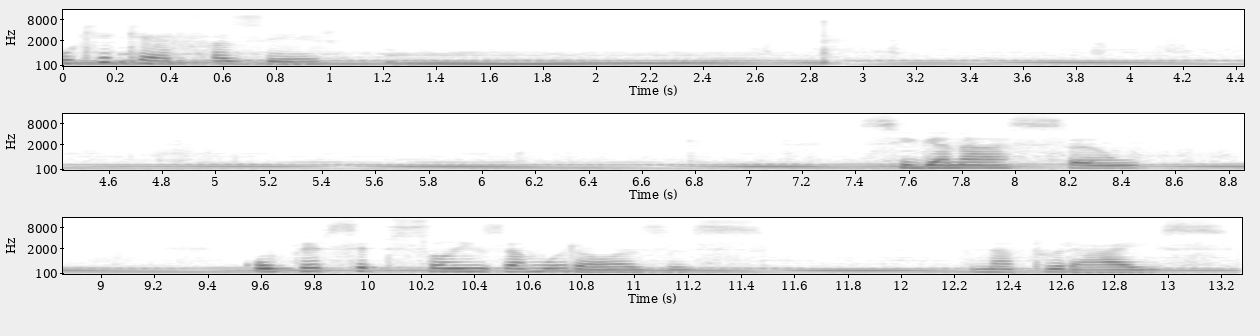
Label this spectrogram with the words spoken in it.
o que quer fazer? Siga na ação com percepções amorosas, naturais,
